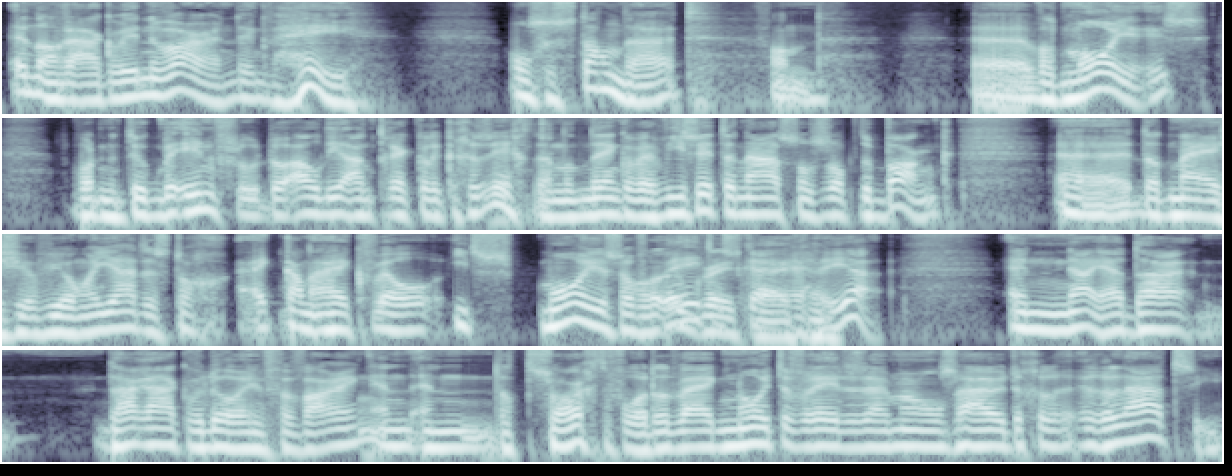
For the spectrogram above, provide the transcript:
En dan raken we in de war en denken we: hé, hey, onze standaard van uh, wat mooi is, wordt natuurlijk beïnvloed door al die aantrekkelijke gezichten. En dan denken we: wie zit er naast ons op de bank? Uh, dat meisje of jongen, ja, dat is toch, hij kan eigenlijk wel iets mooiers of beters krijgen. krijgen. Ja. En nou ja, daar, daar raken we door in verwarring. En, en dat zorgt ervoor dat wij nooit tevreden zijn met onze huidige relatie.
